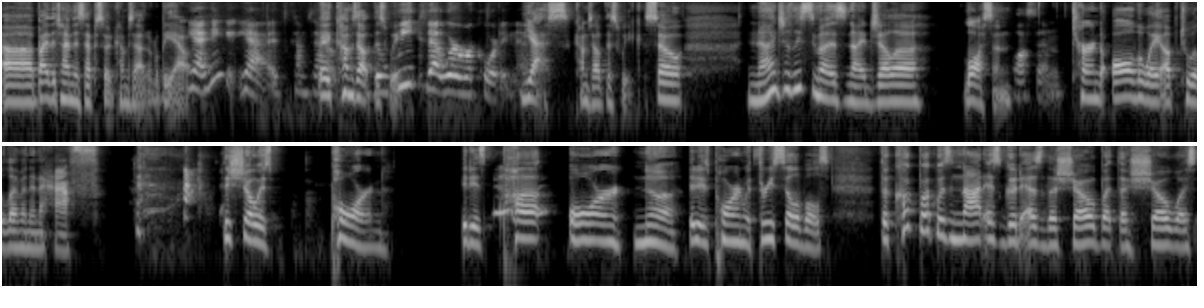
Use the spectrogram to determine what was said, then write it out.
uh, by the time this episode comes out. It'll be out. Yeah, I think yeah, it comes out. It comes out this the week. week that we're recording this. Yes, comes out this week. So Nigellissima is Nigella Lawson Lawson. turned all the way up to 11 and a half. this show is porn. It is porn. It is porn with three syllables. The cookbook was not as good as the show, but the show was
